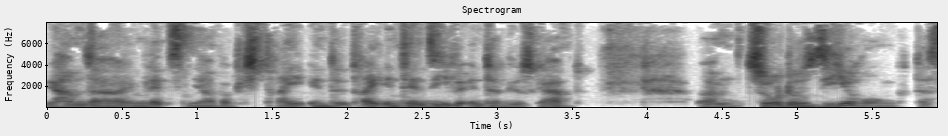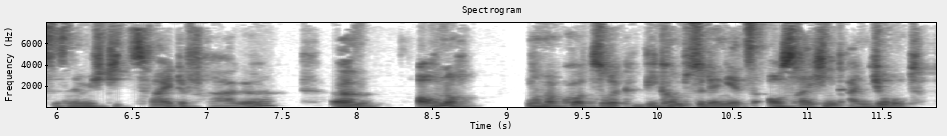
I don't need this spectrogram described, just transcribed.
Wir haben da im letzten Jahr wirklich drei, drei intensive Interviews gehabt. Ähm, zur Dosierung, das ist nämlich die zweite Frage. Ähm, auch noch, noch mal kurz zurück, wie kommst du denn jetzt ausreichend an Jod?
